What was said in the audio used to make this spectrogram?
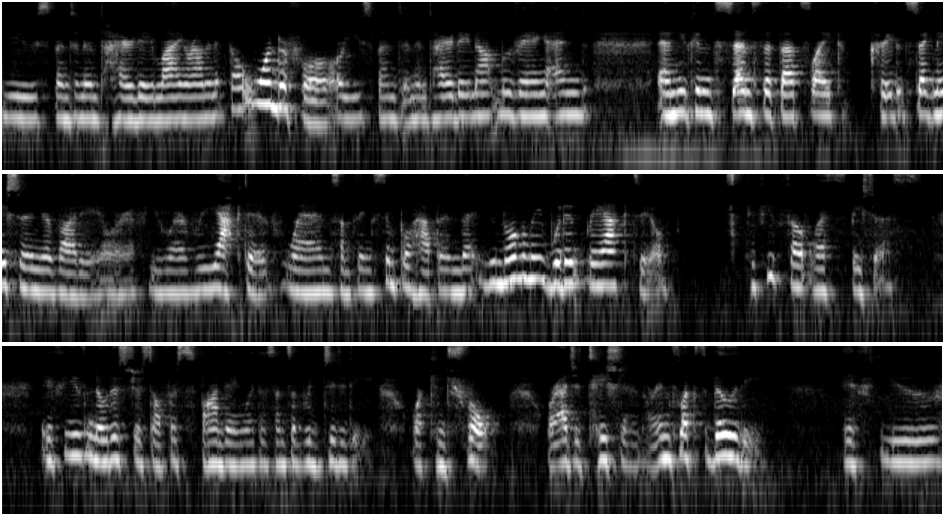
you spent an entire day lying around and it felt wonderful, or you spent an entire day not moving and and you can sense that that's like created stagnation in your body, or if you were reactive when something simple happened that you normally wouldn't react to, if you felt less spacious, if you've noticed yourself responding with a sense of rigidity or control or agitation or inflexibility, if you've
